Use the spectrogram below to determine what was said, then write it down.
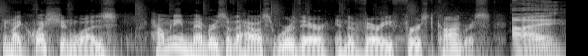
And my question was how many members of the House were there in the very first Congress? I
